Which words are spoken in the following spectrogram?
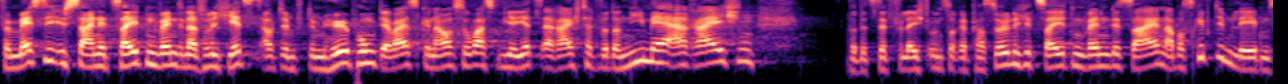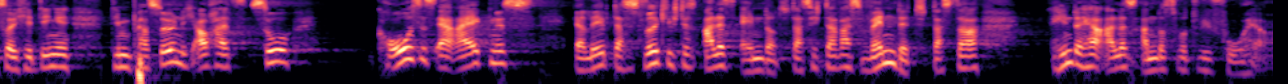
Für Messi ist seine Zeitenwende natürlich jetzt auf dem, dem Höhepunkt. Er weiß genau, sowas, wie er jetzt erreicht hat, wird er nie mehr erreichen. Wird jetzt nicht vielleicht unsere persönliche Zeitenwende sein, aber es gibt im Leben solche Dinge, die man persönlich auch als so großes Ereignis erlebt, dass es wirklich das alles ändert, dass sich da was wendet, dass da hinterher alles anders wird wie vorher.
